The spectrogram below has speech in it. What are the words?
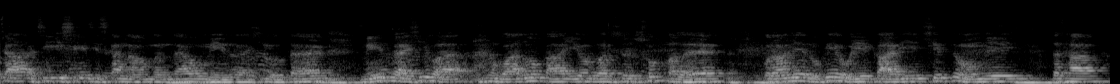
चाची से जिसका नाम बनता है वो मीन राशि होता है। मीन राशि वा, वालों का यह वर्ष शुभ फल है। पुराने रुके हुए कार्य सिद्ध होंगे तथा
